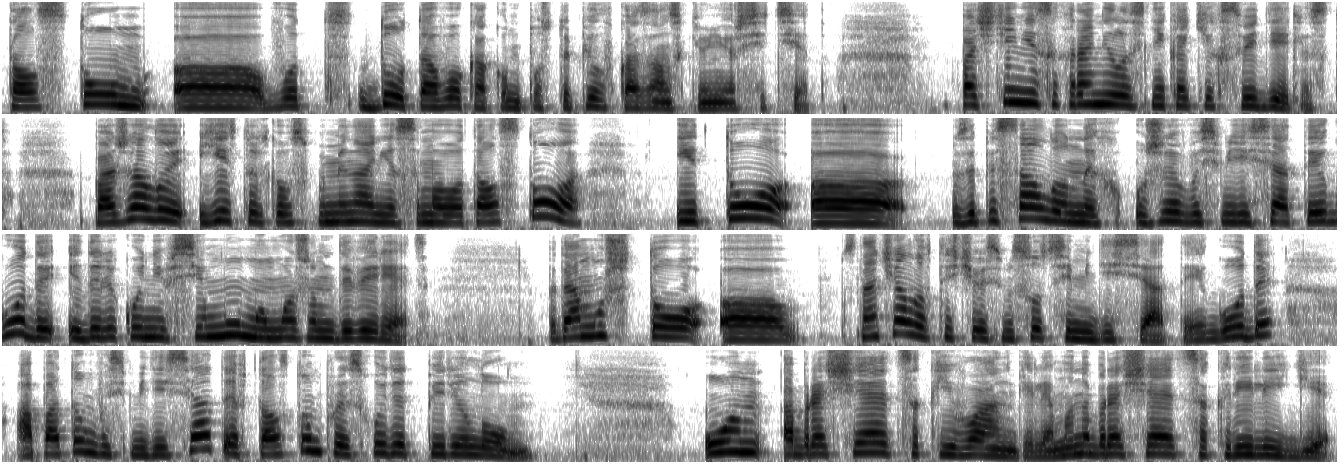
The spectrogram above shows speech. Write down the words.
Толстом э, вот до того, как он поступил в Казанский университет. Почти не сохранилось никаких свидетельств. Пожалуй, есть только воспоминания самого Толстого, и то э, записал он их уже в 80-е годы, и далеко не всему мы можем доверять. Потому что э, сначала в 1870-е годы, а потом в 80-е в Толстом происходит перелом – он обращается к Евангелиям, он обращается к религии.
